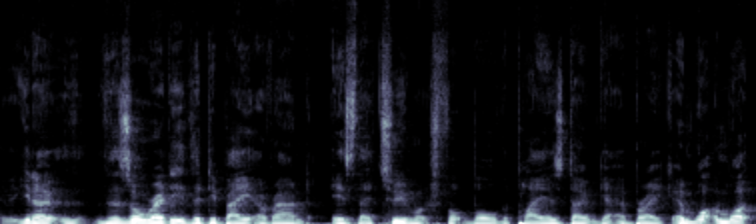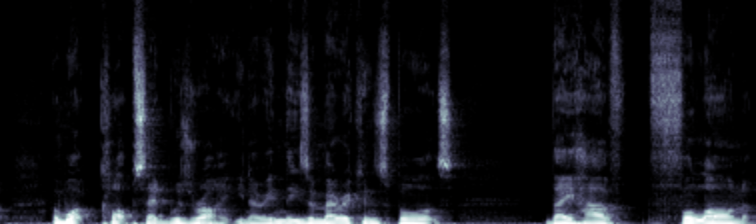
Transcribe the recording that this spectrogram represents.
You know, there's already the debate around: is there too much football? The players don't get a break, and what and what and what Klopp said was right. You know, in these American sports, they have full on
